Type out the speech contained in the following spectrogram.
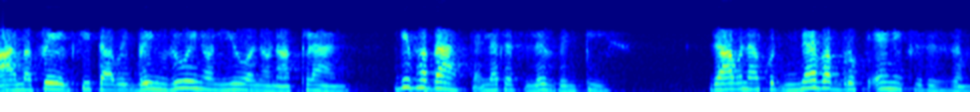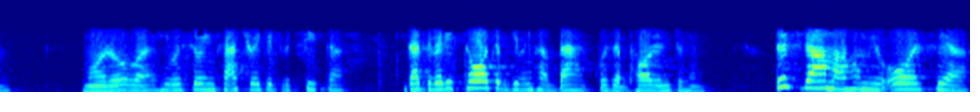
I am afraid Sita will bring ruin on you and on our clan. Give her back and let us live in peace. Ravana could never brook any criticism. Moreover, he was so infatuated with Sita that the very thought of giving her back was abhorrent to him. This Rama whom you all fear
